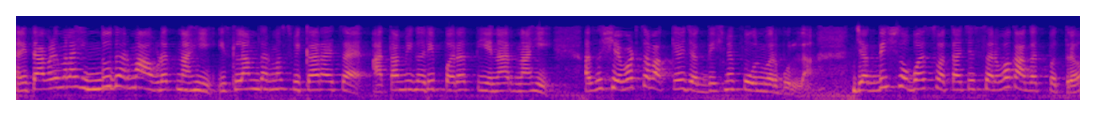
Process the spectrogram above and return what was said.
आणि त्यावेळी मला हिंदू धर्म आवडत नाही इस्लाम धर्म स्वीकारायचा आहे आता मी घरी परत येणार नाही असं शेवटचं वाक्य जगदीशने फोनवर बोलला. जगदीश सोबत स्वतःचे सर्व कागदपत्र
